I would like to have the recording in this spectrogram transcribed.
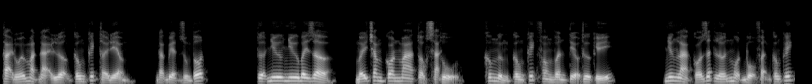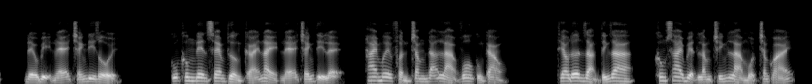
tại đối mặt đại lượng công kích thời điểm, đặc biệt dùng tốt. Tựa như như bây giờ, mấy trăm con ma tộc xạ thủ, không ngừng công kích phong vân tiểu thư ký. Nhưng là có rất lớn một bộ phận công kích, đều bị né tránh đi rồi. Cũng không nên xem thường cái này né tránh tỷ lệ, hai mươi phần trăm đã là vô cùng cao. Theo đơn giản tính ra, không sai biệt lắm chính là một trăm quái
